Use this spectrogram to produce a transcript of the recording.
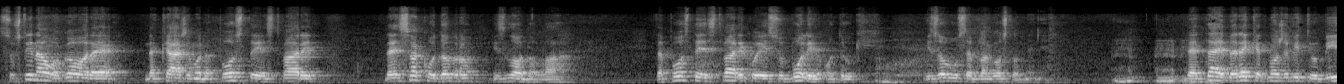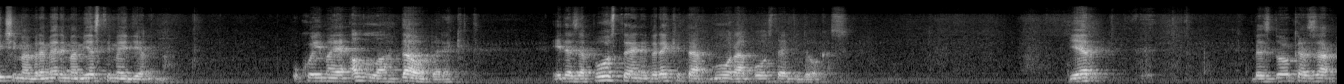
Suština ovog govora je da kažemo da postoje stvari, da je svako dobro i zlo od Allaha. Da postoje stvari koje su bolje od drugih i zovu se blagoslovljenje. Da je taj bereket može biti u bićima, vremenima, mjestima i dijelima u kojima je Allah dao bereket. I da za postojanje bereketa mora postojati dokaz. Jer bez dokaza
